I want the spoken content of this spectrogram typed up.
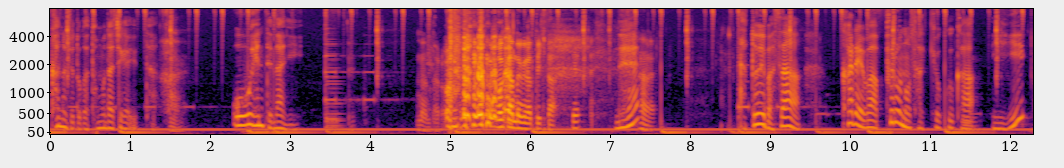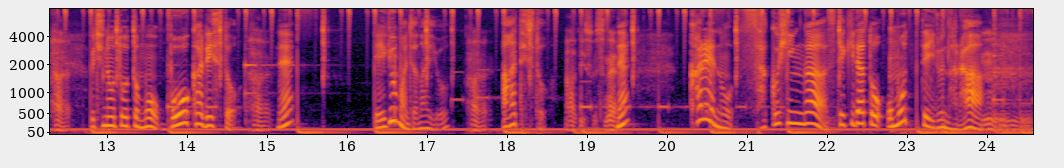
彼女とか友達が言った。はい。応援って何？なんだろう。わかんなくなってきた。え。ね、はい。例えばさ彼はプロの作曲家、いいはい。うちの弟もボーカリスト。はい。ね営業マンじゃないよ。はい。アーティスト。アーティストですね。ね。彼の作品が素敵だと思っているなら、うんうんうん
